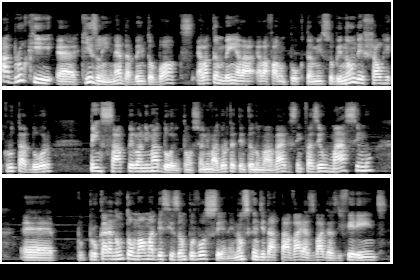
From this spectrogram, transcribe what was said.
A Brooke é, Kisling, né, da Bento Box, ela também ela, ela fala um pouco também sobre não deixar o recrutador pensar pelo animador. Então, se o animador está tentando uma vaga, você tem que fazer o máximo é, para o cara não tomar uma decisão por você, né? não se candidatar a várias vagas diferentes,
